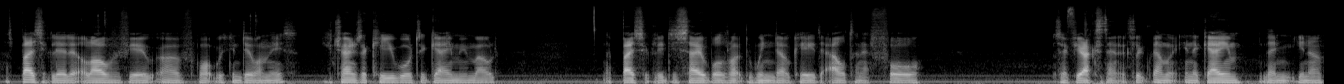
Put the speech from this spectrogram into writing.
that's basically a little overview of what we can do on this. You can change the keyboard to gaming mode. That basically disables like the window key, the Alt and F4. So if you accidentally click them in a game, then you know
